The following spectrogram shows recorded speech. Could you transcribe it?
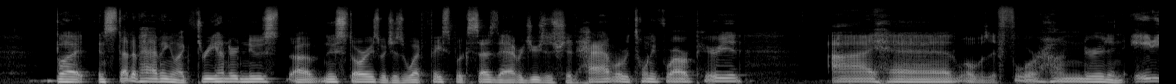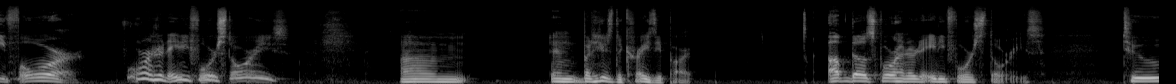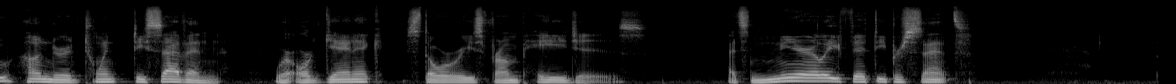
But instead of having like 300 news uh, news stories, which is what Facebook says the average user should have over a 24 hour period, I had, what was it, 484. 484 stories. Um, and but here's the crazy part. Of those 484 stories, 227 were organic stories from pages. That's nearly 50%.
